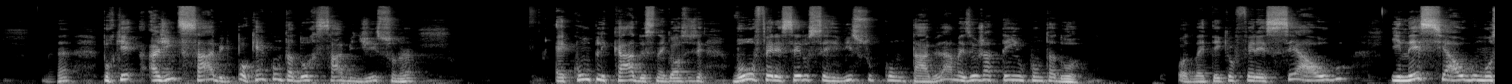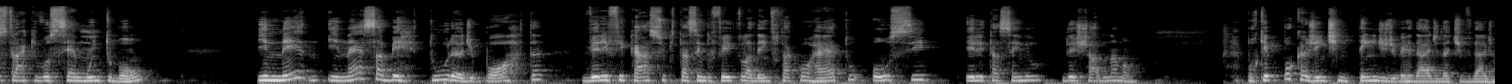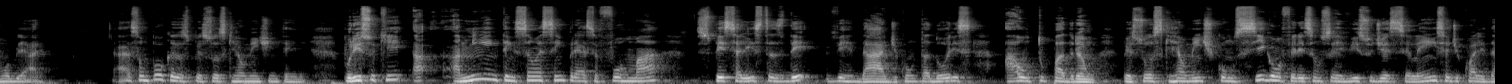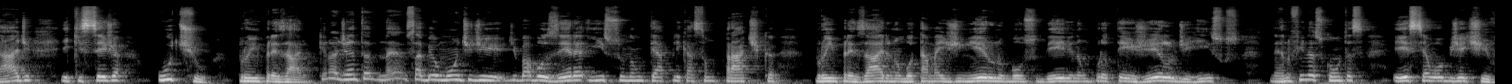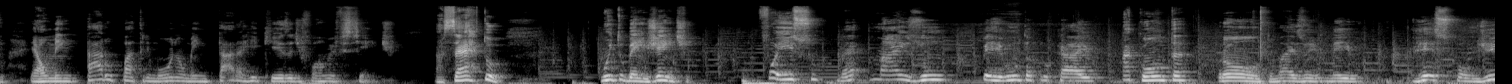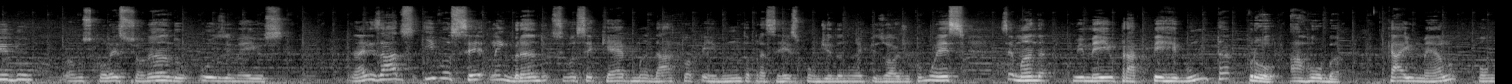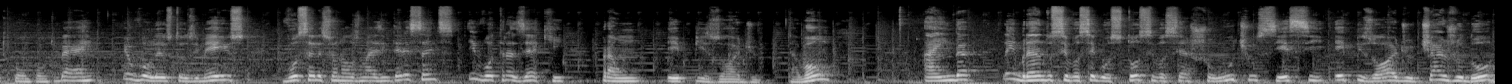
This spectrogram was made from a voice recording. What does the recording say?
Né? Porque a gente sabe, pô, quem é contador sabe disso, né? É complicado esse negócio de dizer, vou oferecer o serviço contábil. Ah, mas eu já tenho contador. Pô, vai ter que oferecer algo e nesse algo mostrar que você é muito bom e, ne, e nessa abertura de porta verificar se o que está sendo feito lá dentro está correto ou se ele está sendo deixado na mão. Porque pouca gente entende de verdade da atividade imobiliária. Ah, são poucas as pessoas que realmente entendem. Por isso que a, a minha intenção é sempre essa, formar especialistas de verdade, contadores alto padrão, pessoas que realmente consigam oferecer um serviço de excelência, de qualidade e que seja útil para o empresário. Porque não adianta né, saber um monte de, de baboseira e isso não ter aplicação prática para o empresário, não botar mais dinheiro no bolso dele, não protegê-lo de riscos. Né? No fim das contas, esse é o objetivo: é aumentar o patrimônio, aumentar a riqueza de forma eficiente. Tá certo? Muito bem, gente. Foi isso, né? Mais um pergunta para o Caio. A conta, pronto, mais um e-mail respondido. Vamos colecionando os e-mails analisados e você lembrando, se você quer mandar a tua pergunta para ser respondida num episódio como esse, você manda um e-mail para perguntapro@caiomelo.com.br. Eu vou ler os teus e-mails, vou selecionar os mais interessantes e vou trazer aqui para um episódio, tá bom? Ainda lembrando, se você gostou, se você achou útil, se esse episódio te ajudou,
